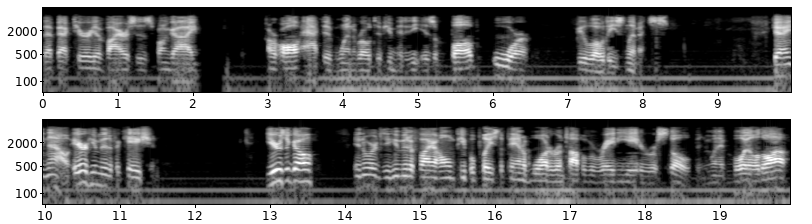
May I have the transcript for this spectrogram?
that bacteria, viruses, fungi are all active when the relative humidity is above or below these limits. Okay, now air humidification. Years ago, in order to humidify a home, people placed a pan of water on top of a radiator or stove, and when it boiled off,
